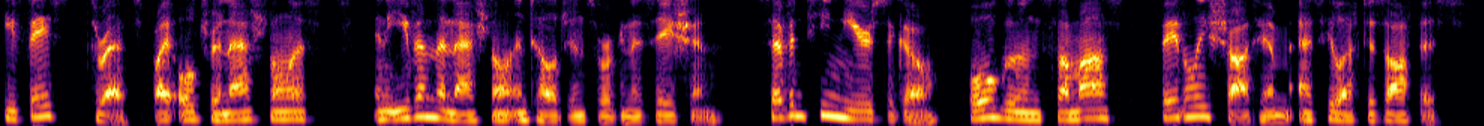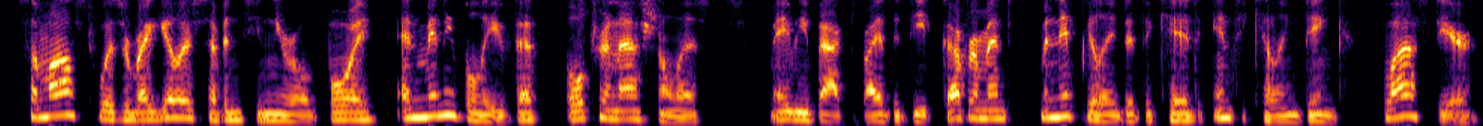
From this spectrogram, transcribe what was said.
He faced threats by ultranationalists and even the National Intelligence Organization. 17 years ago, Ogün Samast fatally shot him as he left his office. Samast was a regular 17 year old boy, and many believe that ultranationalists, maybe backed by the deep government, manipulated the kid into killing Dink. Last year,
